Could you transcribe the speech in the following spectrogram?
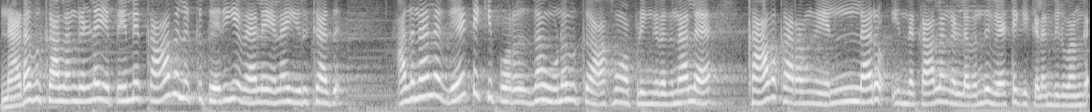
நடவு காலங்களில் எப்பயுமே காவலுக்கு பெரிய வேலையெல்லாம் இருக்காது. அதனால் வேட்டைக்கு போகிறது தான் உணவுக்கு ஆகும் அப்படிங்கிறதுனால காவக்காரவங்க எல்லாரும் இந்த காலங்களில் வந்து வேட்டைக்கு கிளம்பிடுவாங்க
